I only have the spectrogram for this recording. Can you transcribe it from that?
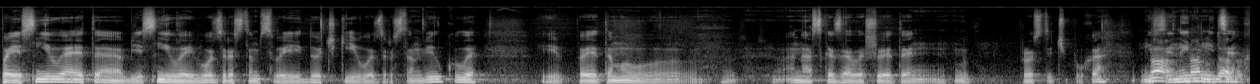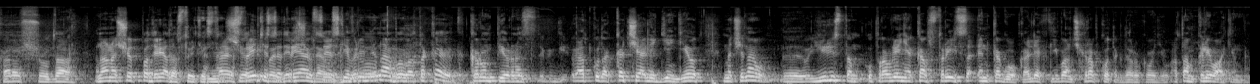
пояснила это, объяснила и возрастом своей дочки, и возрастом Вилкула, и поэтому э, она сказала, что это ну, просто чепуха, не Ну, сыныбница. да, хорошо, да. Она насчет подряда строительства. Насчет Строительство это еще в советские ну, времена была такая коррумпированность, откуда качали деньги. Я вот начинал э, юристом управления капстроительства НКГОК, Олег Иванович Храбко тогда руководил, а там Клевакин был.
